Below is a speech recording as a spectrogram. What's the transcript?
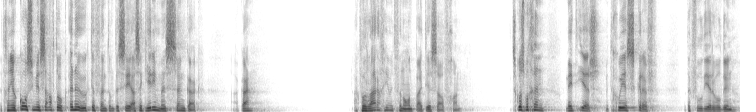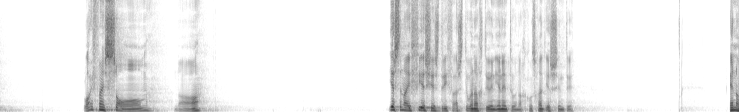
Dit gaan jou kos om jouself dalk in 'n hoek te vind om te sê as ek hierdie mis sink ek. OK. Ek wil regtig hier met vanaand by te jouself gaan. So kom ons begin net eers met goeie skrif wat ek voel die Here wil doen. Blaai vir my saam na Eerste na Efesiërs 3 vers 20 toe en 21. Kom ons gaan dit eers sien toe. En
